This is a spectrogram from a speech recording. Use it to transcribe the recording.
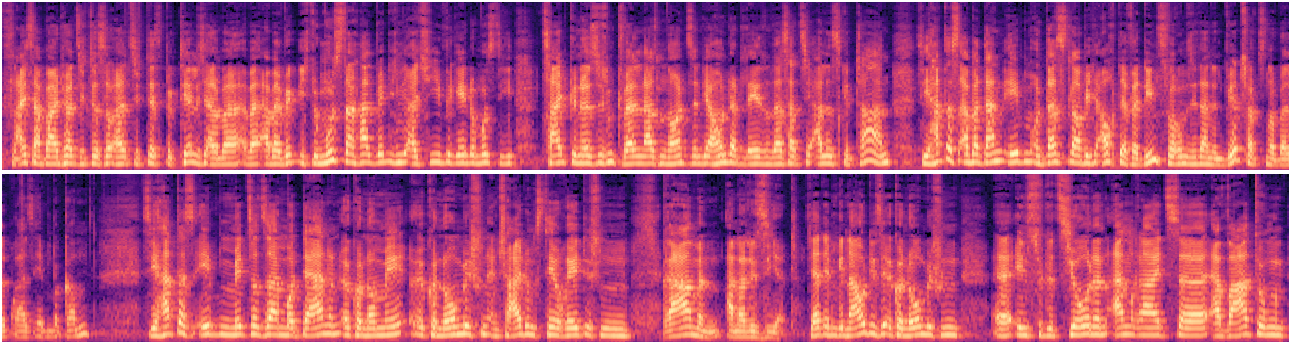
Fleißarbeit hört sich das so hört sich despektierlich an, aber, aber, aber wirklich, du musst dann halt wirklich in die Archive gehen, du musst die zeitgenössischen Quellen aus dem 19. Jahrhundert lesen und das hat sie alles getan. Sie hat das aber dann eben, und das glaube ich, auch der Verdienst, warum sie dann den Wirtschaftsnobelpreis eben bekommt, sie hat das eben mit sozusagen modernen ökonomi ökonomischen, entscheidungstheoretischen Rahmen analysiert. Sie hat eben genau diese ökonomischen äh, Institutionen, Anreize, Erwartungen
